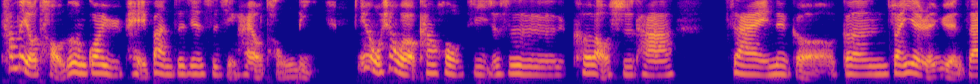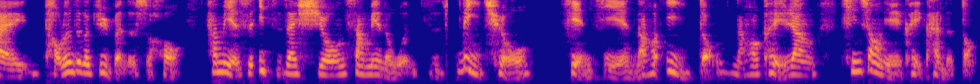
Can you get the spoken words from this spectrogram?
他们有讨论关于陪伴这件事情，还有同理。因为我像我有看后记，就是柯老师他在那个跟专业人员在讨论这个剧本的时候，他们也是一直在修上面的文字，力求简洁，然后易懂，然后可以让青少年也可以看得懂。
